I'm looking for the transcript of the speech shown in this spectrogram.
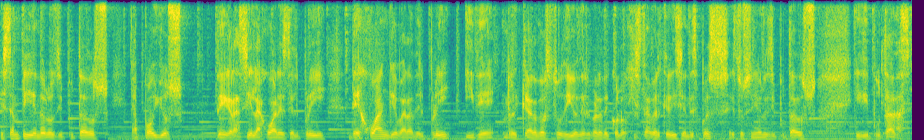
Están pidiendo a los diputados apoyos de Graciela Juárez del PRI, de Juan Guevara del PRI y de Ricardo Estudillo del Verde Ecologista. A ver qué dicen después estos señores diputados y diputadas.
